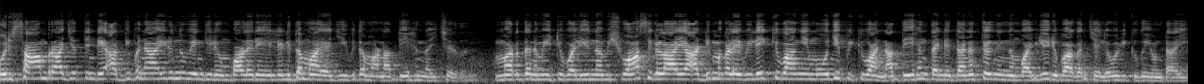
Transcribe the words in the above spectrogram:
ഒരു സാമ്രാജ്യത്തിന്റെ അധിപനായിരുന്നുവെങ്കിലും വളരെ ലളിതമായ ജീവിതമാണ് അദ്ദേഹം നയിച്ചത്. മർദ്ദനമേറ്റു വലിയുന്ന വിശ്വാസികളായ അടിമകളെ വിലയ്ക്ക് വാങ്ങി മോചിപ്പിക്കുവാൻ അദ്ദേഹം തന്റെ ധനത്തിൽ നിന്നും വലിയൊരു ഭാഗം ചെലവഴിക്കുകയുണ്ടായി.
